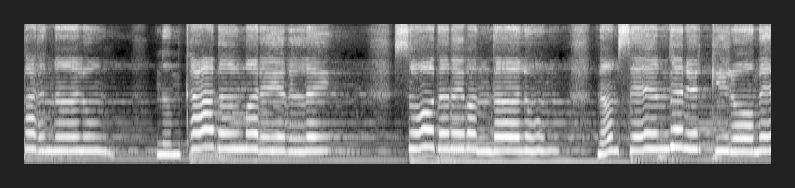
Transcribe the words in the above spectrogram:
கடந்தாலும் நம் காதல் மறையவில்லை. சோதனை வந்தாலும் நாம் சேர்ந்து நிற்கிறோமே.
